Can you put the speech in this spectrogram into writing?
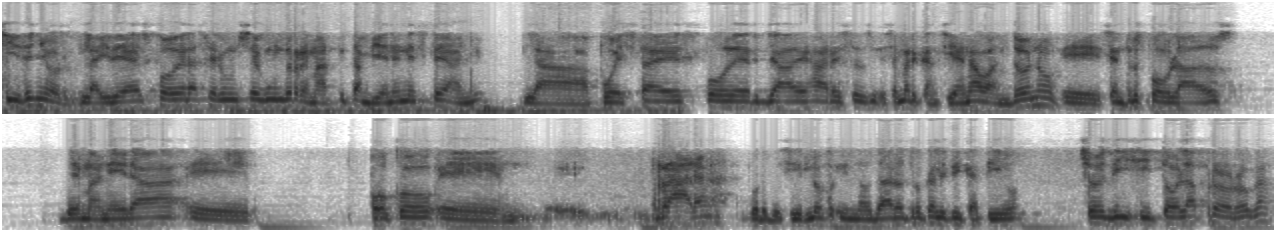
Sí, señor. La idea es poder hacer un segundo remate también en este año. La apuesta es poder ya dejar esa mercancía en abandono, centros poblados de manera poco eh, rara, por decirlo, y no dar otro calificativo, solicitó la prórroga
